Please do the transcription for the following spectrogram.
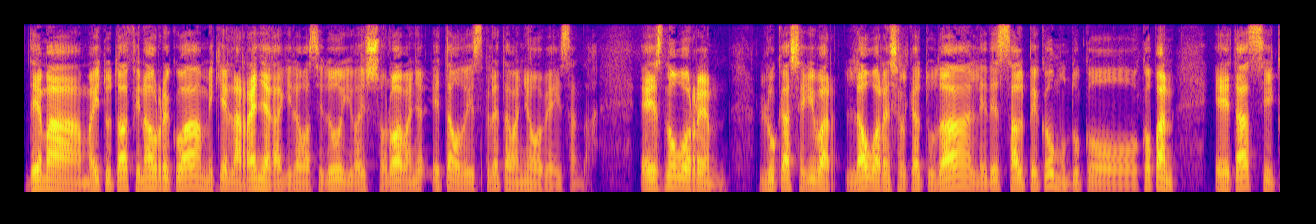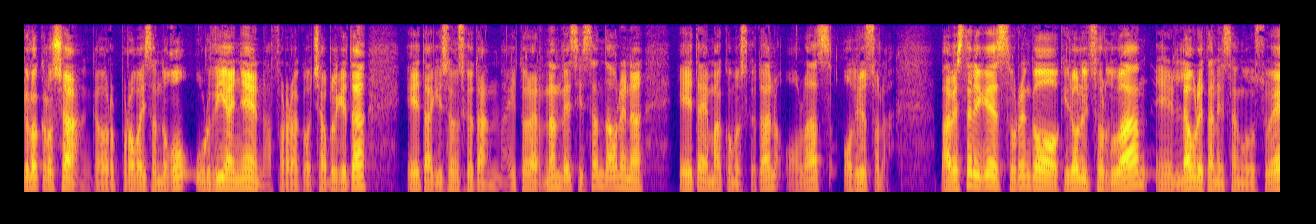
dema maituta, fina aurrekoa, Mikel Larrainagak irabazi du, Ibai Soroa baino, eta Odei Espeleta baino hobea izan da. Ez no horren, Lukas Egibar laugarren selkatu da, lede salpeko munduko kopan, eta ziklokrosa, gaur proba izan dugu, urdiainen aforrako txapelketa, eta gizonezkotan, Aitora Hernandez izan da honena, eta emakumezkotan, Olaz Odriozola. Ba, besterik ez, zurrengo kirol itzordua, e, lauretan izango duzue,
